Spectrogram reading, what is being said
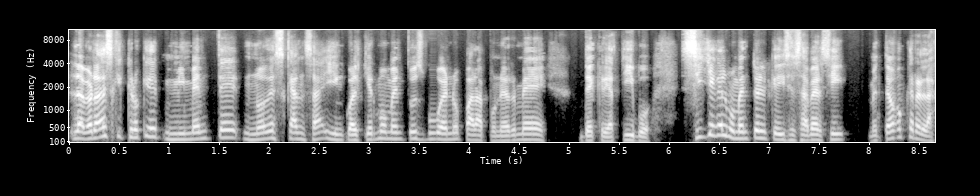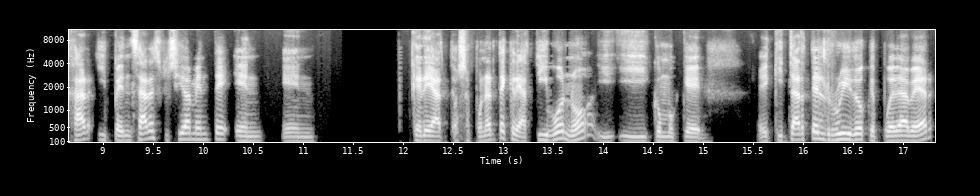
la verdad es que creo que mi mente no descansa y en cualquier momento es bueno para ponerme de creativo. Si llega el momento en el que dices, a ver, sí, me tengo que relajar y pensar exclusivamente en, en o sea, ponerte creativo, ¿no? Y, como que eh, quitarte el ruido que puede haber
